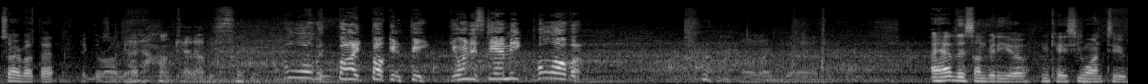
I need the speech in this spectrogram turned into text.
Sorry about that. Picked the wrong guy to honk at, obviously. Pull over five fucking feet. Do you understand me? Pull over. Oh my god. I have this on video in case you want to,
